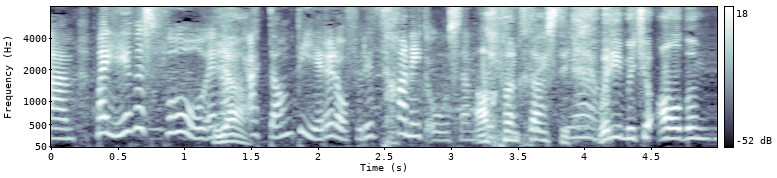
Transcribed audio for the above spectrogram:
Um, my lewe is vol en Ja. ek, ek dank die Here daarvoor. Dit gaan net awesome. Ag fantasties. ja. Hoorie met jou album.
